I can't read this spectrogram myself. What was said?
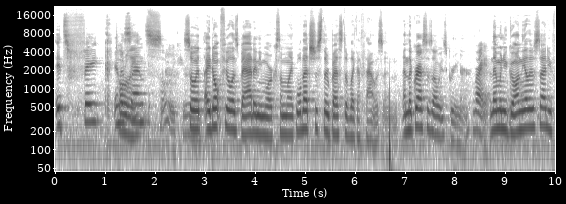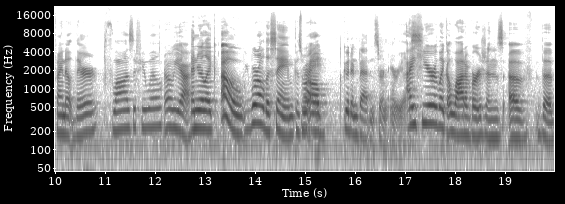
it's fake in Totally. a sense. Totally So it, I don't feel as bad anymore because I'm like, well, that's just their best of like a thousand, and the grass is always greener. Right. And then when you go on the other side, you find out their flaws, if you will Oh yeah. and you're like, oh, we're all the same because we're Right. all good and bad in certain areas. I hear like a lot of versions of the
